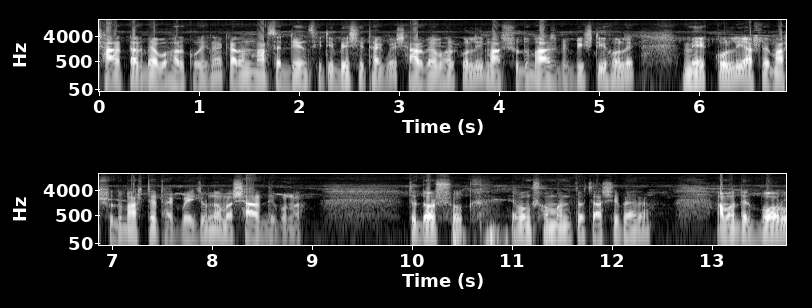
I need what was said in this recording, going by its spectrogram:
সারটার ব্যবহার করি না, কারণ মাছের ডেনসিটি বেশি থাকবে। সার ব্যবহার করলেই মাছ শুধু ভাসবে। বৃষ্টি হলে, মেঘ করলেই আসলে মাছ শুধু ভাসতে থাকবে। এই জন্য আমরা সার দেব না। তো দর্শক এবং সম্মানিত চাষি ভাইরা, আমাদের বড়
